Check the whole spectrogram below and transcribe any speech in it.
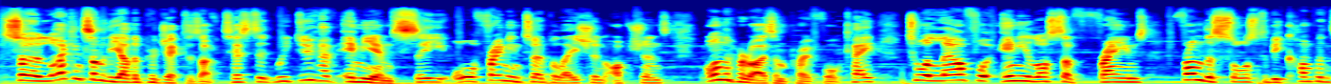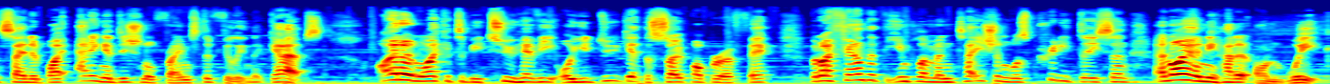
So like in some of the other projectors I've tested, we do have MEMC or frame interpolation options on the Horizon Pro 4K to allow for any loss of frames from the source to be compensated by adding additional frames to fill in the gaps. I don't like it to be too heavy or you do get the soap opera effect, but I found that the implementation was pretty decent and I only had it on weak.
